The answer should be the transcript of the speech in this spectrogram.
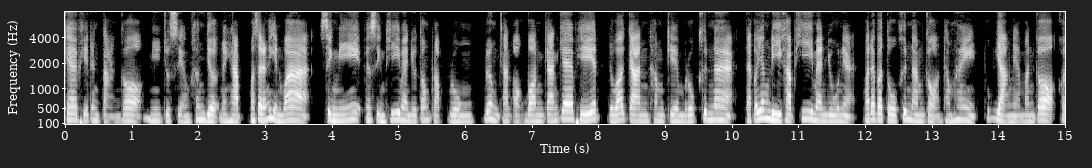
แก้เพจต่างๆ ก็มีจุดเสียค่อนข้างเยอะนะครับมาแสดงให้เห็นว่าสิ่งนี้เป็นสิ่งที่แมนยูต้องปรับปรุง เรื่องการออกบอลการแก้เพจหรือว่าการทำเกมรุกขึ้นหน้า แต่ก็ยังดีครับที่แมนยูเนี่ยมาได้ประตูขึ้นนำก่อนทำให้ทุกอย่างเนี่ยมันก็ค่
